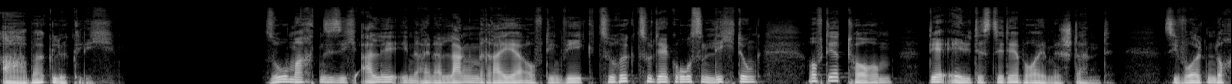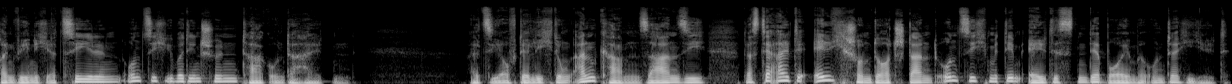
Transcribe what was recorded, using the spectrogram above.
aber glücklich. So machten sie sich alle in einer langen Reihe auf den Weg zurück zu der großen Lichtung, auf der Torm, der älteste der Bäume, stand. Sie wollten noch ein wenig erzählen und sich über den schönen Tag unterhalten. Als sie auf der Lichtung ankamen, sahen sie, dass der alte Elch schon dort stand und sich mit dem ältesten der Bäume unterhielt.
